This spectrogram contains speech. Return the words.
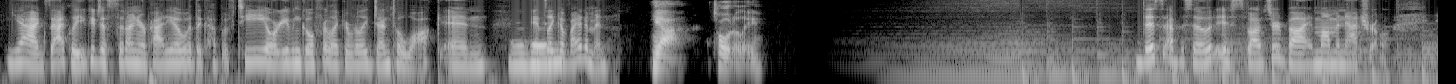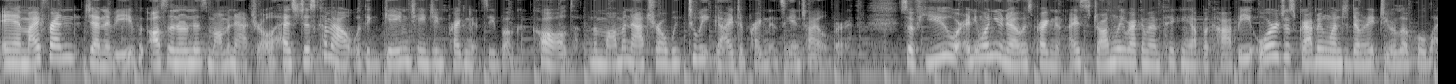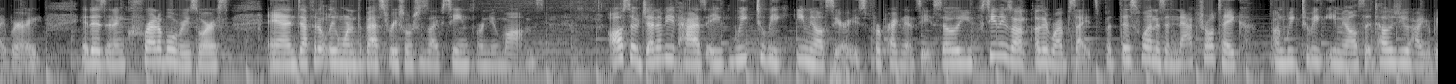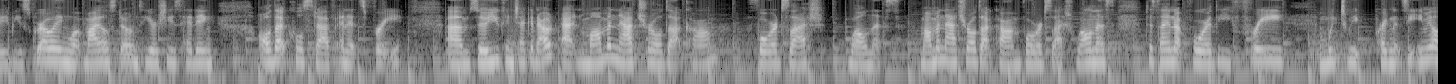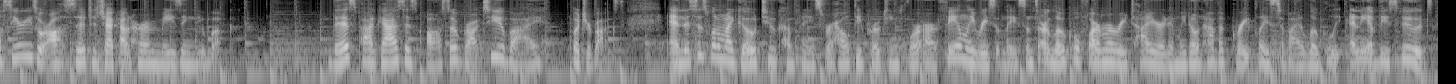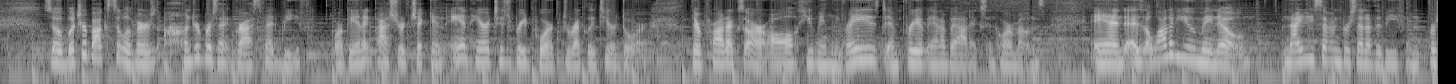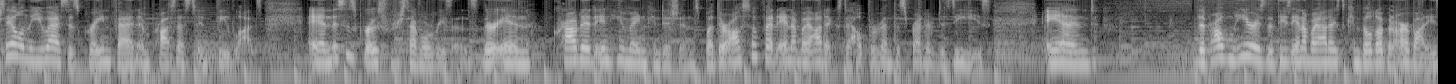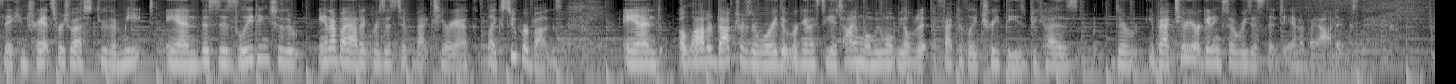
Yeah, exactly. You could just sit on your patio with a cup of tea or even go for like a really gentle walk and mm-hmm. it's like a vitamin. Yeah, totally. This episode is sponsored by Mama Natural. And my friend Genevieve, also known as Mama Natural, has just come out with a game changing pregnancy book called The Mama Natural Week to Week Guide to Pregnancy and Childbirth. So if you or anyone you know is pregnant, I strongly recommend picking up a copy or just grabbing one to donate to your local library. It is an incredible resource and definitely one of the best resources I've seen for new moms. Also, Genevieve has a week to week email series for pregnancy. So you've seen these on other websites, but this one is a natural take on week to week emails that tells you how your baby's growing, what milestones he or she's hitting, all that cool stuff, and it's free. Um, so you can check it out at mamanatural.com forward slash wellness. mamanatural.com forward slash wellness to sign up for the free week to week pregnancy email series or also to check out her amazing new book. This podcast is also brought to you by ButcherBox. And this is one of my go to companies for healthy protein for our family recently since our local farmer retired and we don't have a great place to buy locally any of these foods. So, ButcherBox delivers 100% grass fed beef, organic pasture chicken, and heritage breed pork directly to your door. Their products are all humanely raised and free of antibiotics and hormones. And as a lot of you may know, 97% of the beef in, for sale in the US is grain fed and processed in feedlots. And this is gross for several reasons. They're in crowded, inhumane conditions, but they're also fed antibiotics to help prevent the spread of disease. And the problem here is that these antibiotics can build up in our bodies. They can transfer to us through the meat, and this is leading to the antibiotic resistant bacteria like superbugs. And a lot of doctors are worried that we're going to see a time when we won't be able to effectively treat these because the bacteria are getting so resistant to antibiotics.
